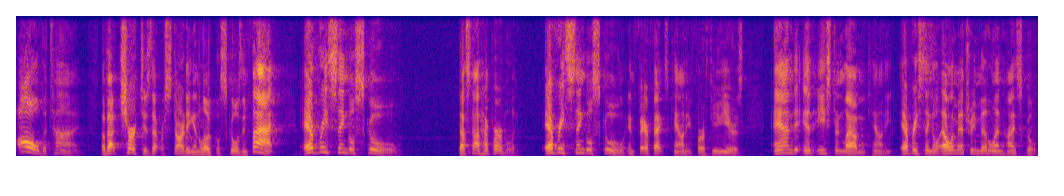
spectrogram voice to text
all the time about churches that were starting in local schools. In fact, every single school, that's not hyperbole, every single school in Fairfax County for a few years and in eastern Loudoun County, every single elementary, middle, and high school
